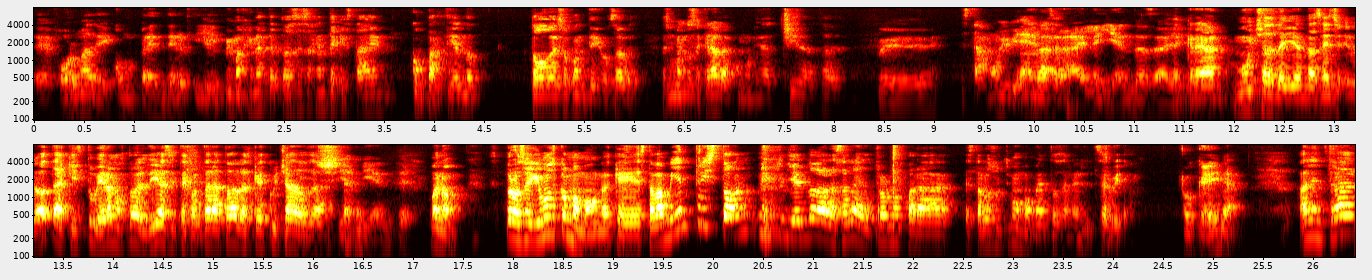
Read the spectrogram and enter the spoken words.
eh, forma de comprender. Y, Imagínate toda esa gente que está en- compartiendo todo eso contigo, ¿sabes? Es Mm. cuando se crea la comunidad chida, ¿sabes? Está muy bien, o sea, hay leyendas, hay... se crean muchas leyendas. Aquí estuviéramos todo el día si te contara todas las que he escuchado. o sea. Ambiente. Bueno, Proseguimos con Momonga, que estaba bien tristón yendo a la sala del trono para estar los últimos momentos en el servidor. Ok. Mira, al entrar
